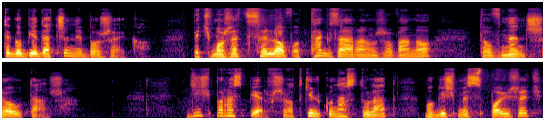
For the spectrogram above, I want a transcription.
tego biedaczyny Bożego. Być może celowo tak zaaranżowano to wnętrze ołtarza. Dziś po raz pierwszy od kilkunastu lat mogliśmy spojrzeć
